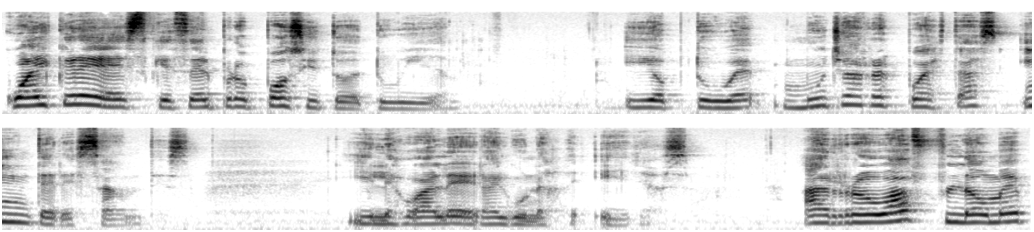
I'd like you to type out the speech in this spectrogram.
¿cuál crees que es el propósito de tu vida? Y obtuve muchas respuestas interesantes y les voy a leer algunas de ellas. Arroba Flome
